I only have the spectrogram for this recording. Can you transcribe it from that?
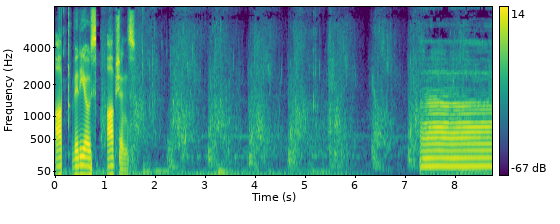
Op videos. Options. Uh,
